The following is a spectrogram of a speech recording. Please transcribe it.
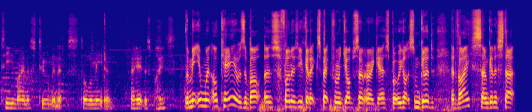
T minus two minutes till the meeting. I hate this place. The meeting went okay, it was about as fun as you could expect from a job centre I guess, but we got some good advice. I'm going to start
